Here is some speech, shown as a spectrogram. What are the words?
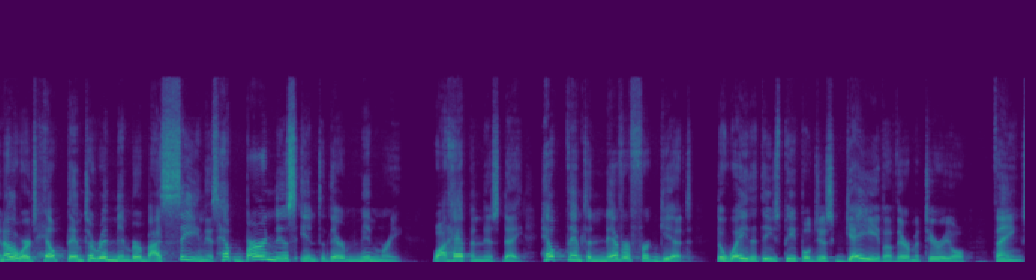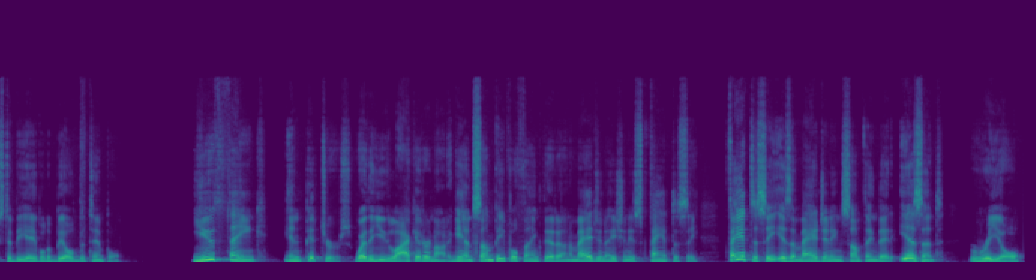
In other words, help them to remember by seeing this. Help burn this into their memory, what happened this day. Help them to never forget the way that these people just gave of their material things to be able to build the temple. You think in pictures, whether you like it or not. Again, some people think that an imagination is fantasy. Fantasy is imagining something that isn't real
